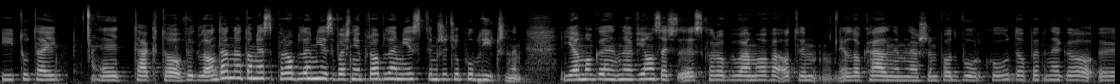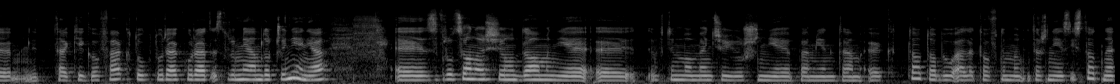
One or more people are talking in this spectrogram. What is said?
I tutaj e, tak to wygląda. Natomiast problem jest, właśnie problem jest w tym życiu publicznym. Ja mogę nawiązać, e, skoro była mowa o tym lokalnym naszym podwórku, do pewnego y, takiego faktu, który akurat, z którym miałam do czynienia. E, zwrócono się do mnie, e, w tym momencie już nie pamiętam e, kto to był, ale to w tym też nie jest istotne.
